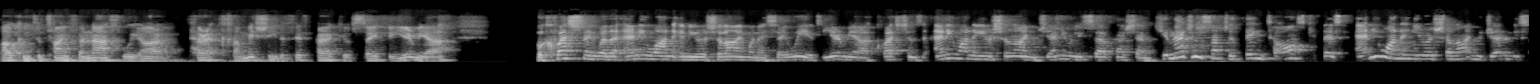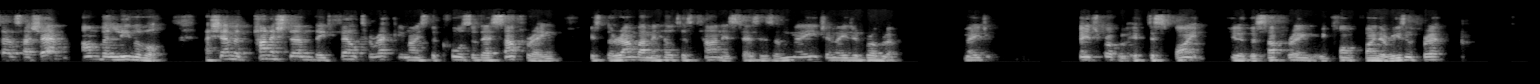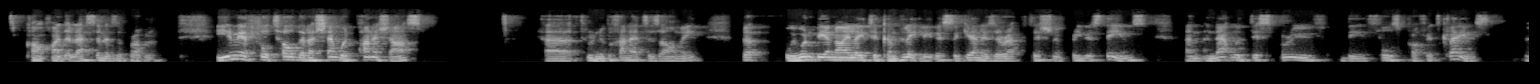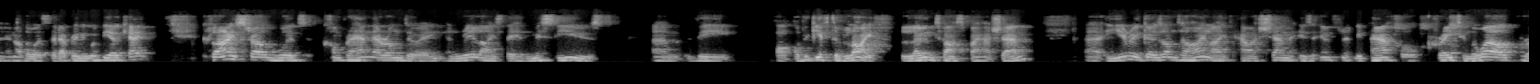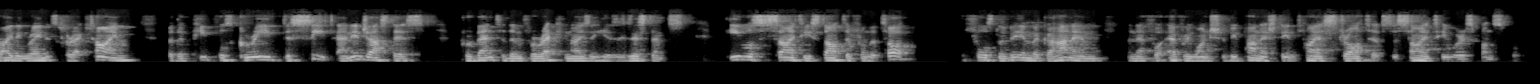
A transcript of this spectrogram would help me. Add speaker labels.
Speaker 1: Welcome to Time for Nach. We are Perek Chamishi, the fifth Perek of Sefer Yirmiyah. But questioning whether anyone in Yerushalayim, when I say we, it's Yirmiyah, questions anyone in Yerushalayim genuinely serve Hashem. Can you imagine such a thing to ask if there's anyone in Yerushalayim who genuinely serves Hashem? Unbelievable. Hashem had punished them. They'd failed to recognize the cause of their suffering, which the Rambam in Hilchos Tanis says is a major, major problem. Major, major problem. If despite you know the suffering, we can't find a reason for it, can't find the lesson is a problem. Yirmiyah foretold that Hashem would punish us uh, through Nebuchadnezzar's army, but we wouldn't be annihilated completely. This again is a repetition of previous themes, um, and that would disprove the false prophet's claims. In other words, that everything would be okay. Klal would comprehend their wrongdoing and realize they had misused um, the or the gift of life loaned to us by Hashem, uh, goes on to highlight how Hashem is infinitely powerful, creating the world, providing rain at its correct time, but the people's greed, deceit, and injustice prevented them from recognizing his existence. Evil society started from the top, the false Nevi'im, the Kohanim, and therefore everyone should be punished. The entire strata of society were responsible.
